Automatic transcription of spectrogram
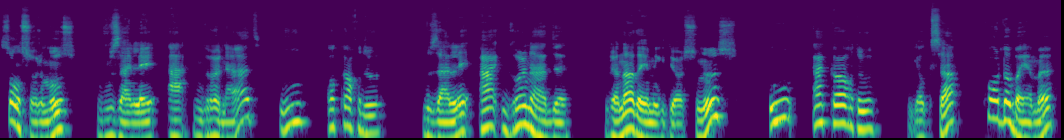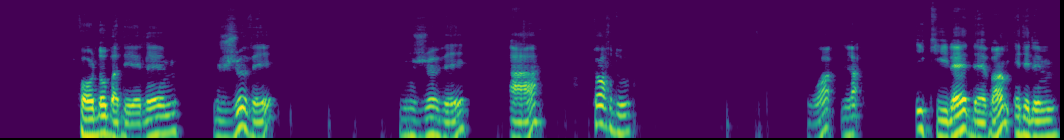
Son sorumuz Vous allez à Grenade ou au Cordoue? Vous allez à Grenade. Granada'ya mı gidiyorsunuz? Ou Accordu. Yoksa Cordoba'ya mı? Cordoba diyelim. Je vais. Je vais à Cordoue. Voilà. 2 ile devam edelim.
